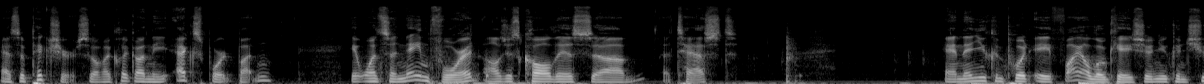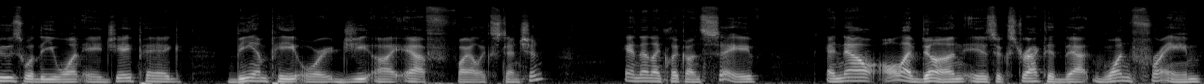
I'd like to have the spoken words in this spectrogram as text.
as a picture. So if I click on the export button, it wants a name for it. I'll just call this uh, a test. And then you can put a file location. You can choose whether you want a JPEG, BMP, or GIF file extension. And then I click on save. And now all I've done is extracted that one frame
